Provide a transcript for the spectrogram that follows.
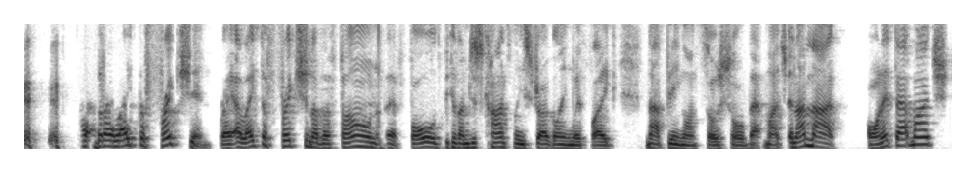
I like the friction, right? I like the friction of a phone that folds because I'm just constantly struggling with like not being on social that much. And I'm not on it that much,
